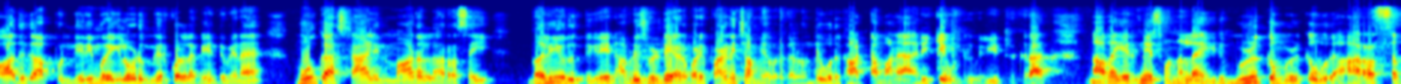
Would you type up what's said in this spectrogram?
பாதுகாப்பு நெறிமுறைகளோடு மேற்கொள்ள வேண்டும் என மு ஸ்டாலின் மாடல் அரசை வலியுறுத்துகிறேன் அப்படின்னு சொல்லிட்டு எடப்பாடி பழனிசாமி அவர்கள் வந்து ஒரு காட்டமான அறிக்கை ஒன்று வெளியிட்டிருக்கிறார். நான் தான் ஏற்கனவே சொன்னல இது முழுக்க முழுக்க ஒரு அரச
